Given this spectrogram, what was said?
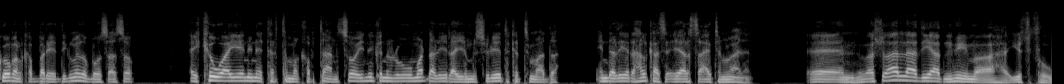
gobolka bari ee degmada boosaaso ay ka waayeen inay tartamo qabtaan. Soo idinkana laguma dhaliilayo mas'uuliyadda ka timaada in dhalinyaro halkaas ciyaaro saaxiibtinimo aadan. Een, waa su'aal aad iyo aad muhiim u ah yusufow.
